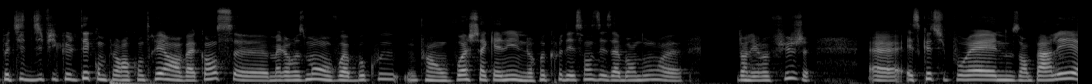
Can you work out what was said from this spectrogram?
petites difficultés qu'on peut rencontrer en vacances, malheureusement, on voit beaucoup, enfin, on voit chaque année une recrudescence des abandons dans les refuges. Est-ce que tu pourrais nous en parler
